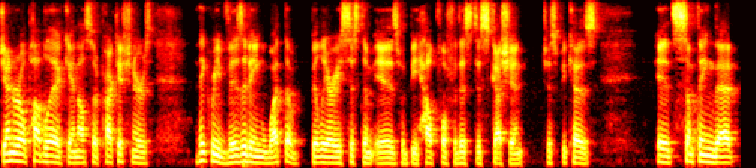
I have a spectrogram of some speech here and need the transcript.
general public and also practitioners, I think revisiting what the biliary system is would be helpful for this discussion, just because it's something that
